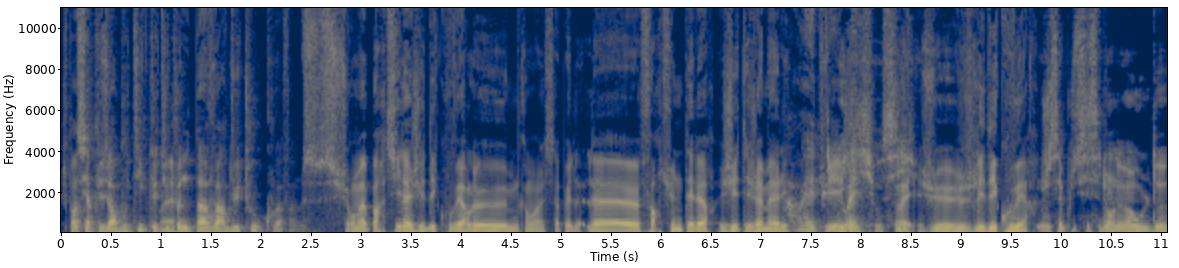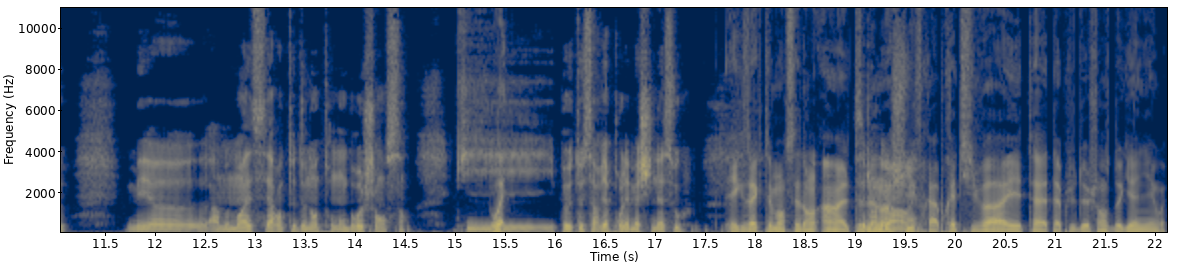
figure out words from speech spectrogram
Je pense qu'il y a plusieurs boutiques que tu peux ne pas voir du tout, quoi. Enfin... Sur ma partie, là, j'ai découvert le. Comment elle s'appelle La Fortune Teller. J'y étais jamais allé. Ah ouais, tu y es, oui, aussi. Ouais, je, je l'ai découvert. Je sais plus si c'est dans le 1 ou le 2 mais euh, à un moment elle sert en te donnant ton nombre chance qui peut te servir pour les machines à sous. Exactement, c'est dans le 1, elle te donne un chiffre et après tu vas et t'as as plus de chances de gagner. Ouais.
